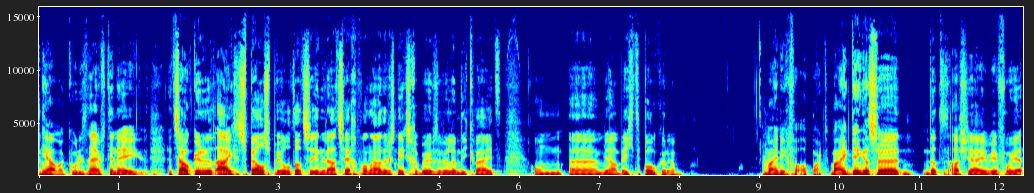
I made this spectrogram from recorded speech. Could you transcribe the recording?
Ja, maar Koeders naar Everton, nee. ik- het zou kunnen dat Ajax het spel speelt. Dat ze inderdaad zeggen van, nou, er is niks gebeurd, we willen hem niet kwijt. Om ehm, ja, een beetje te pokeren. Maar in ieder geval apart. Maar ik denk dat ze, dat als jij weer voor je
